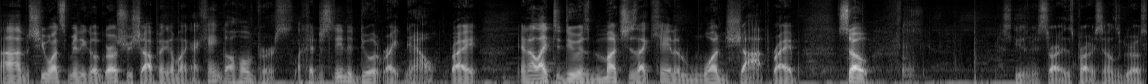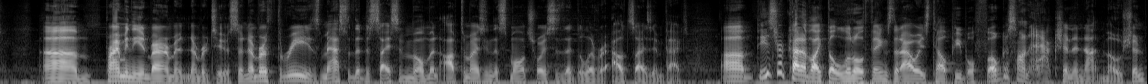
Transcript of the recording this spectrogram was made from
Um, she wants me to go grocery shopping. I'm like, I can't go home first. Like, I just need to do it right now, right? And I like to do as much as I can in one shop, right? So, excuse me, sorry, this probably sounds gross. Um, priming the environment, number two. So, number three is master the decisive moment, optimizing the small choices that deliver outsized impact. Um, these are kind of like the little things that I always tell people focus on action and not motion.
